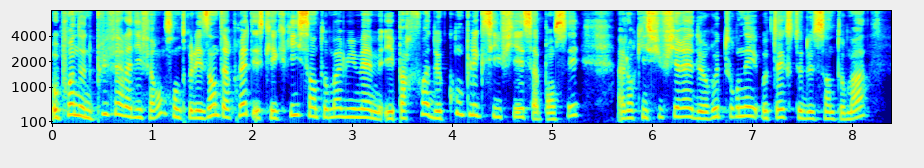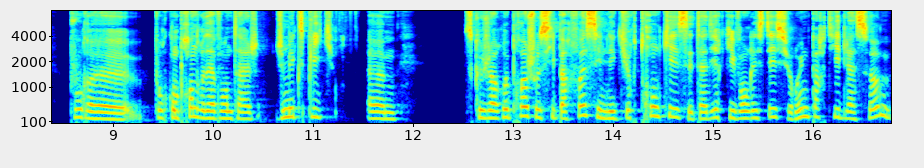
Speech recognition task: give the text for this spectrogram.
au point de ne plus faire la différence entre les interprètes et ce qu'écrit saint Thomas lui-même, et parfois de complexifier sa pensée, alors qu'il suffirait de retourner au texte de saint Thomas pour, euh, pour comprendre davantage. Je m'explique. Euh, ce que je leur reproche aussi parfois, c'est une lecture tronquée, c'est-à-dire qu'ils vont rester sur une partie de la somme,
